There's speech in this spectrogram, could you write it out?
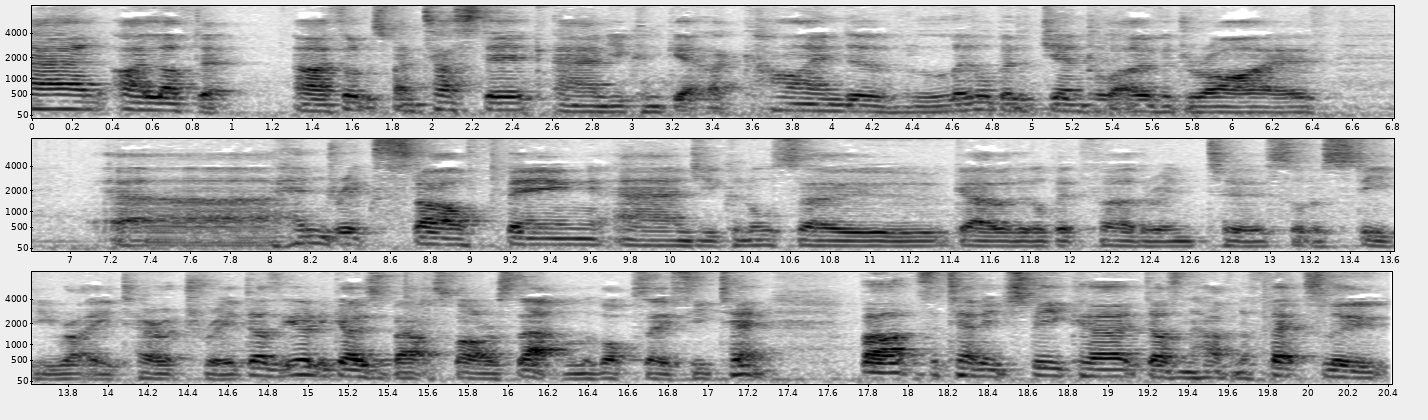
and I loved it. I thought it was fantastic and you can get that kind of little bit of gentle overdrive uh, Hendrix style thing, and you can also go a little bit further into sort of Stevie Ray territory. It does it only goes about as far as that on the Vox AC10, but it's a 10 inch speaker. It doesn't have an effects loop.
